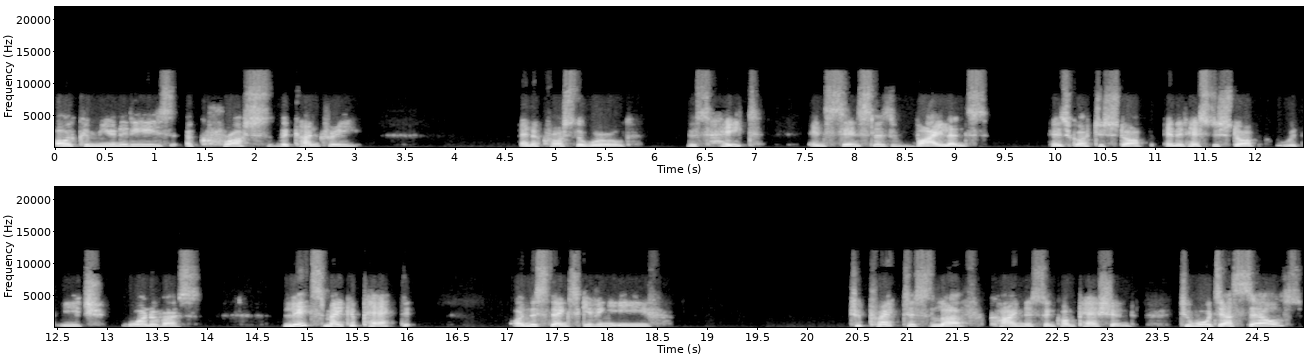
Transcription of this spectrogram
our communities across the country and across the world. This hate and senseless violence has got to stop, and it has to stop with each one of us. Let's make a pact on this Thanksgiving Eve to practice love, kindness, and compassion towards ourselves,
